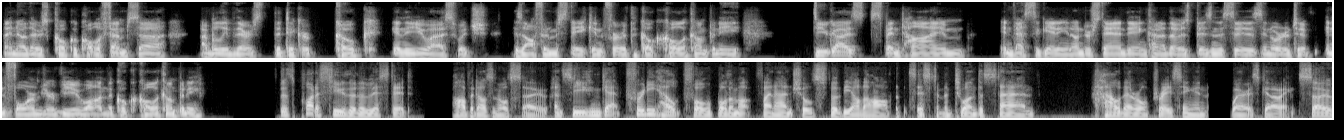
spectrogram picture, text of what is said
I know there's Coca Cola FEMSA. I believe there's the ticker Coke in the US, which is often mistaken for the Coca Cola company. Do you guys spend time investigating and understanding kind of those businesses in order to inform your view on the Coca Cola company? There's quite a few that are listed, half a dozen or so. And so you can get pretty helpful bottom up financials for the other half of the system and to understand how they're operating and where it's going. So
